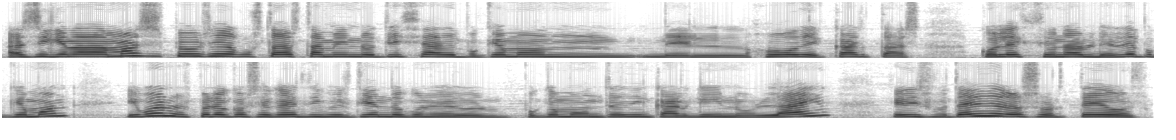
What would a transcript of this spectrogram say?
Así que nada más, espero que os haya gustado esta noticia de Pokémon, del juego de cartas coleccionable de Pokémon. Y bueno, espero que os sigáis divirtiendo con el Pokémon Trading Card Game Online, que disfrutáis de los sorteos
